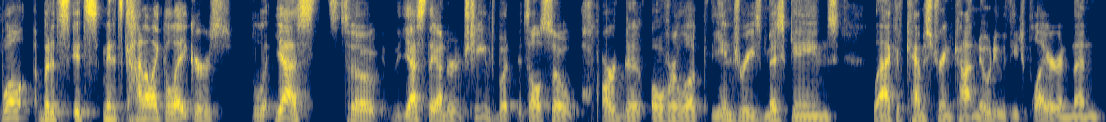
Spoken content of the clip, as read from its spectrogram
Well, but it's it's I mean it's kind of like the Lakers yes, so yes, they underachieved, but it's also hard to overlook the injuries, missed games, lack of chemistry and continuity with each player, and then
